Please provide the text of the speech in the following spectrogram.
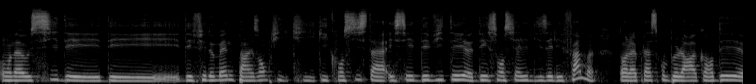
On a aussi des, des, des phénomènes par exemple qui, qui, qui consistent à essayer d'éviter d'essentialiser les femmes dans la place qu'on peut leur accorder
